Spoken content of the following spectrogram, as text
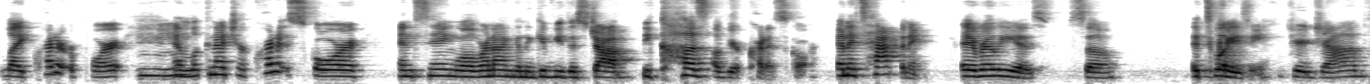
like credit report Mhm. and looking at your credit score and saying, well, we're not going to give you this job because of your credit score. And it's happening. It really is. So it's But- crazy. your job,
